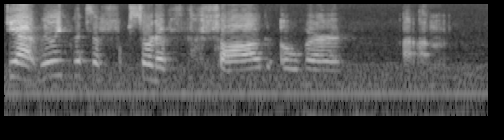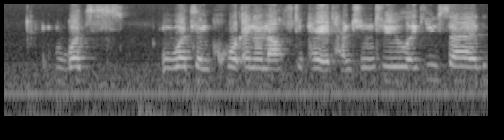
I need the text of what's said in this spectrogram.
Yeah, it really puts a f- sort of fog over um, what's what's important enough to pay attention to. Like you said,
